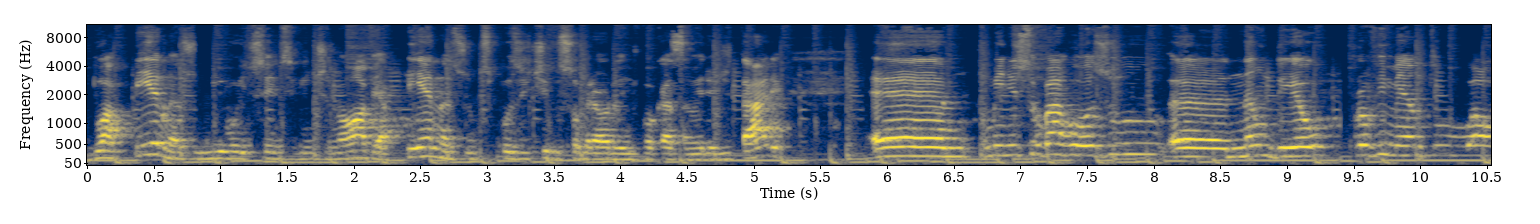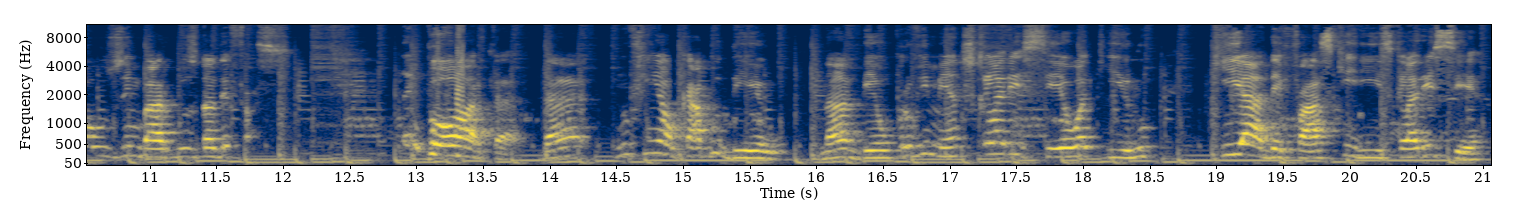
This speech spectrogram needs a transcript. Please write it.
do apenas o 1829, apenas o dispositivo sobre a ordem de vocação hereditária, é, o ministro Barroso é, não deu provimento aos embargos da Defas. Não importa, né? no fim ao cabo deu, né? deu provimento, esclareceu aquilo que a Defas queria esclarecer,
